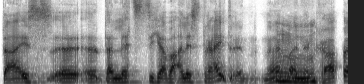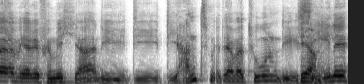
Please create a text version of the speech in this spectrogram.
da ist äh, dann letztlich aber alles drei drin. Ne? Mhm. Weil der Körper wäre für mich ja die, die, die Hand, mit der wir tun, die ja. Seele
